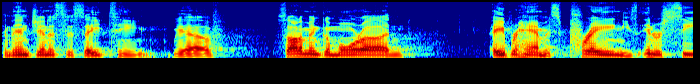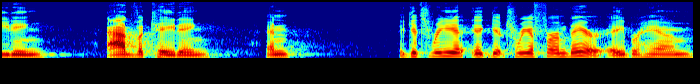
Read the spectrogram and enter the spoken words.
And then Genesis 18, we have Sodom and Gomorrah, and Abraham is praying, he's interceding, advocating, and it gets, re- it gets reaffirmed there. Abraham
